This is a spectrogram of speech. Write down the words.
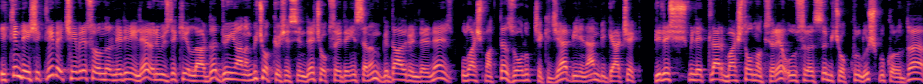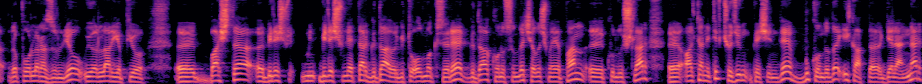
İklim değişikliği ve çevre sorunları nedeniyle önümüzdeki yıllarda dünyanın birçok köşesinde çok sayıda insanın gıda ürünlerine ulaşmakta zorluk çekeceği bilinen bir gerçek. Birleşmiş Milletler başta olmak üzere uluslararası birçok kuruluş bu konuda raporlar hazırlıyor, uyarılar yapıyor. Ee, başta e, Birleş- Birleşmiş Milletler Gıda Örgütü olmak üzere gıda konusunda çalışma yapan e, kuruluşlar e, alternatif çözüm peşinde. Bu konuda da ilk akla gelenler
